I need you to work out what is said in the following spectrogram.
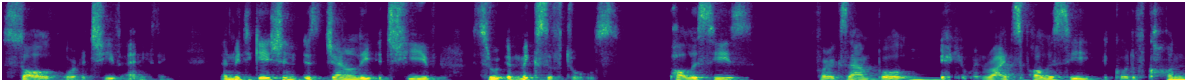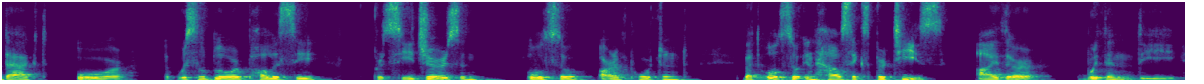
solve or achieve anything. And mitigation is generally achieved through a mix of tools, policies, for example, mm. a human rights policy, a code of conduct, or a whistleblower policy, procedures and also are important, but also in house expertise, either within the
